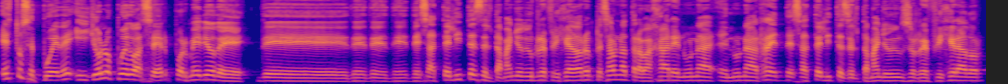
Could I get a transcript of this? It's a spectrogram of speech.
esto se puede y yo lo puedo hacer por medio de, satélites del tamaño de un refrigerador. Empezaron a trabajar en una, en una red de satélites del tamaño de un refrigerador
